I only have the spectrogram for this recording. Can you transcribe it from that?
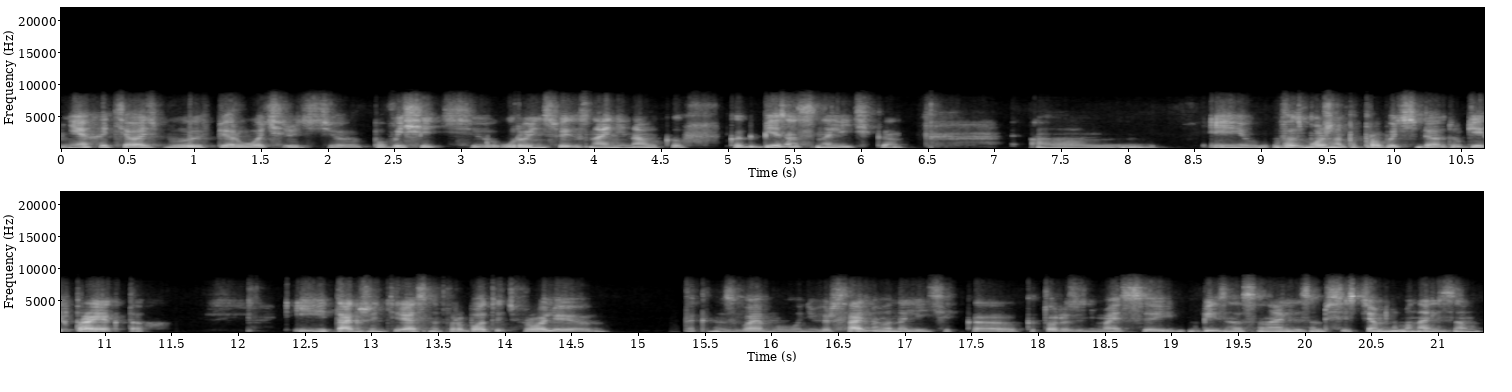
Мне хотелось бы в первую очередь э, повысить уровень своих знаний и навыков как бизнес-аналитика и, возможно, попробовать себя в других проектах. И также интересно поработать в роли так называемого универсального аналитика, который занимается бизнес-анализом, системным анализом.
